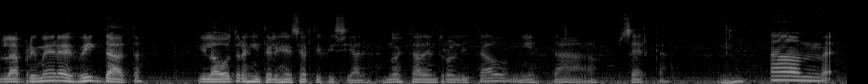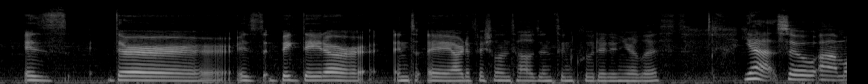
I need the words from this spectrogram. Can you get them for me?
La primera es Big Data y la otra es inteligencia artificial. No está dentro del listado ni está cerca. Um, is there is big data or uh, artificial intelligence included in your list? Yeah, so um,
